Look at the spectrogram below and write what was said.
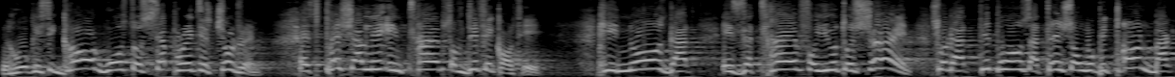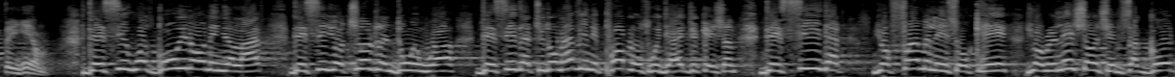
The whole, you see, God wants to separate his children, especially in times of difficulty. He knows that it's the time for you to shine so that people's attention will be turned back to Him. They see what's going on in your life. They see your children doing well. They see that you don't have any problems with your education. They see that your family is okay. Your relationships are good.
